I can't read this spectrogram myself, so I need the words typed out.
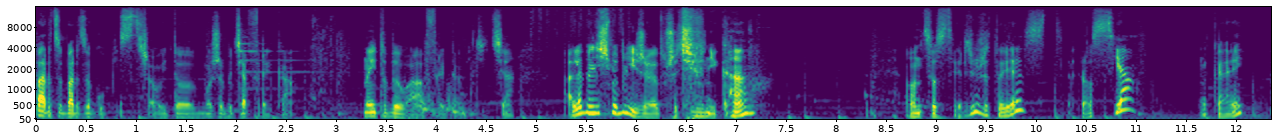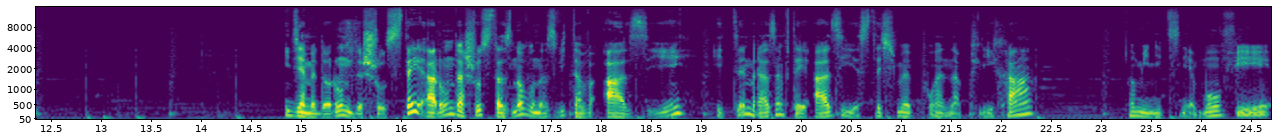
bardzo, bardzo głupi strzał i to może być Afryka. No i to była Afryka, widzicie. Ale byliśmy bliżej od przeciwnika. On co stwierdził, że to jest? Rosja? Okej. Idziemy do rundy szóstej, a runda szósta znowu nas wita w Azji. I tym razem w tej Azji jesteśmy Puena Plicha. To mi nic nie mówi.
